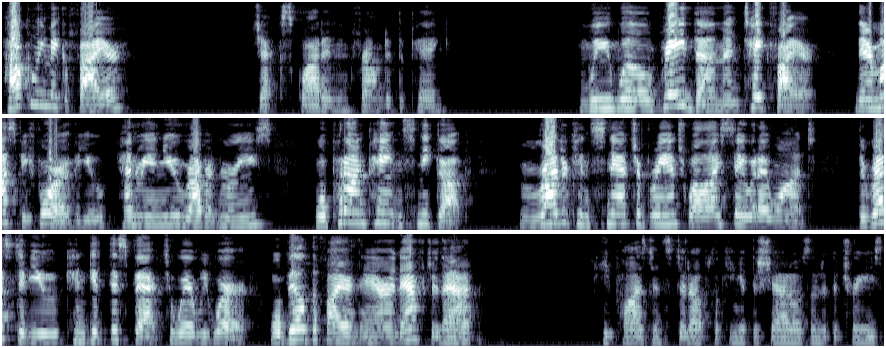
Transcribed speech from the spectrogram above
How can we make a fire?" Jack squatted and frowned at the pig. "We will raid them and take fire. There must be four of you, Henry and you, Robert and Maurice. We'll put on paint and sneak up. Roger can snatch a branch while I say what I want. The rest of you can get this back to where we were. We'll build the fire there, and after that He paused and stood up, looking at the shadows under the trees.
